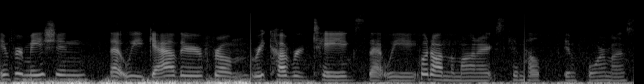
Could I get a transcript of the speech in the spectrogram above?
information that we gather from recovered tags that we put on the monarchs can help inform us.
